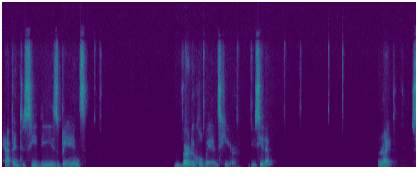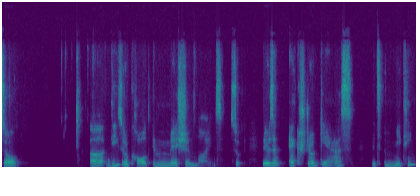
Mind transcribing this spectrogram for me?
happen to see these bands, vertical bands here. You see them? All right. So uh, these are called emission lines. So there's an extra gas that's emitting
